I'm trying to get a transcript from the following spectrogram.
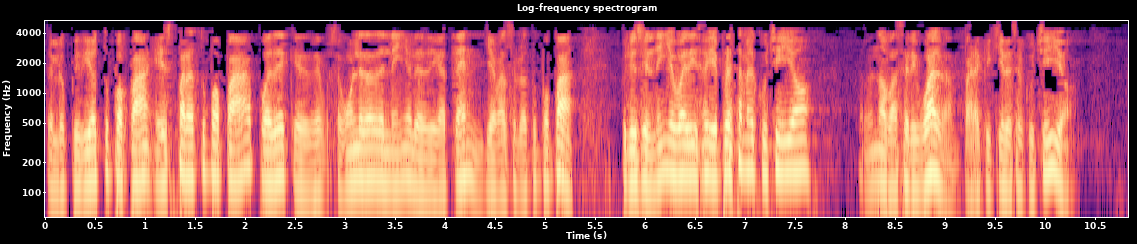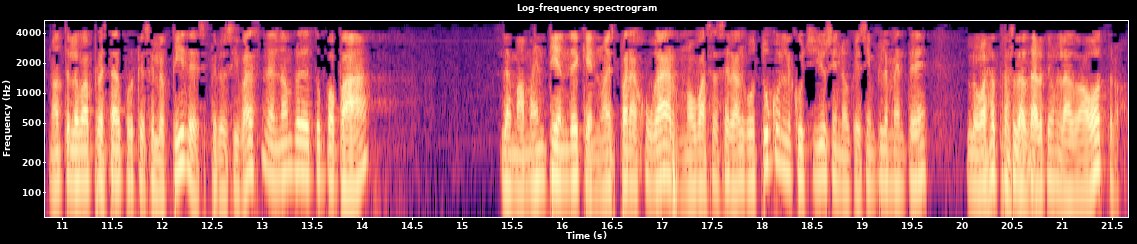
te lo pidió tu papá, es para tu papá, puede que según la edad del niño le diga, ten, llévaselo a tu papá. Pero si el niño va y dice, oye, préstame el cuchillo, no va a ser igual, ¿para qué quieres el cuchillo? No te lo va a prestar porque se lo pides, pero si vas en el nombre de tu papá, la mamá entiende que no es para jugar, no vas a hacer algo tú con el cuchillo, sino que simplemente lo vas a trasladar de un lado a otro.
